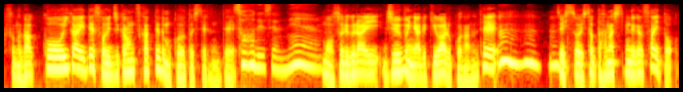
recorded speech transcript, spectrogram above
その学校以外でそういう時間を使ってでも来ようとしてるんで、そうですよね。もうそれぐらい十分やる気がある子なので、うんうんうん。ぜひそういう人と話してみてくださいと、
